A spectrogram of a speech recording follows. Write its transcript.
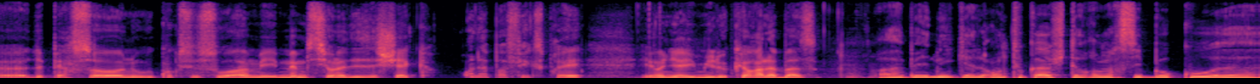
euh, de personnes ou quoi que ce soit. Mais même si on a des échecs, on n'a pas fait exprès et on y a mis le cœur à la base. Ah ben nickel. En tout cas, je te remercie beaucoup euh,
